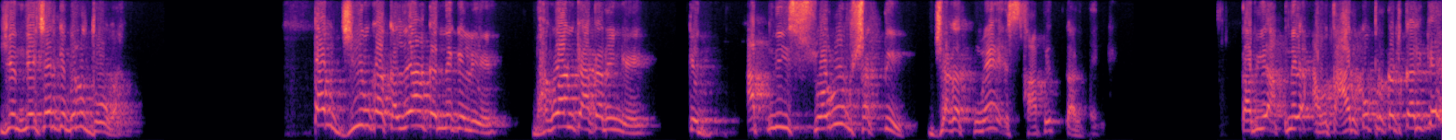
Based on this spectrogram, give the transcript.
ये नेचर के विरुद्ध होगा। तब जीव का कल्याण करने के लिए भगवान क्या करेंगे कि अपनी स्वरूप शक्ति जगत में स्थापित कर देंगे। कभी अपने अवतार को प्रकट करके,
